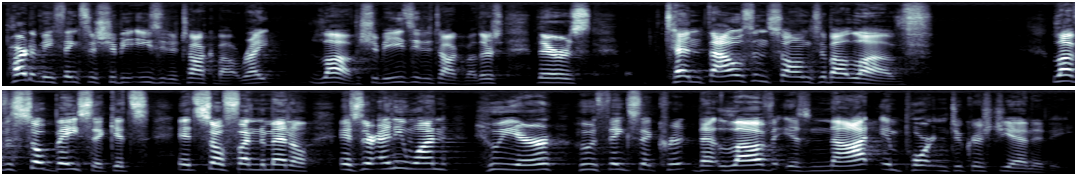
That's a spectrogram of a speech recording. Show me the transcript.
Part of me thinks this should be easy to talk about, right? Love. Should be easy to talk about. There's, there's 10,000 songs about love. Love is so basic, it's, it's so fundamental. Is there anyone here who thinks that, that love is not important to Christianity?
